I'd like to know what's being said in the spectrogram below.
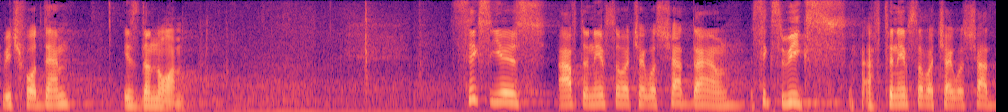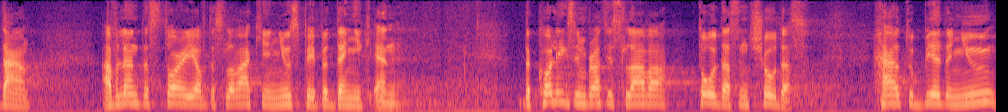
which for them is the norm. Six years after Népszabadság was shut down, six weeks after Népszabadság was shut down, I've learned the story of the Slovakian newspaper Denník N. The colleagues in Bratislava told us and showed us how to build a new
